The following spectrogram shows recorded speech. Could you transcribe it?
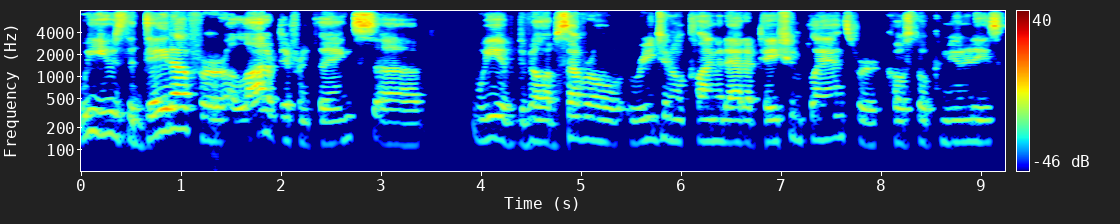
we use the data for a lot of different things. Uh, we have developed several regional climate adaptation plans for coastal communities.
